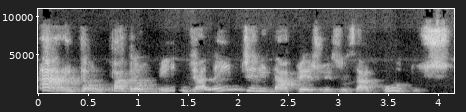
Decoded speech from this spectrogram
Ah, então, o padrão BIND, além de ele dar prejuízos agudos,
